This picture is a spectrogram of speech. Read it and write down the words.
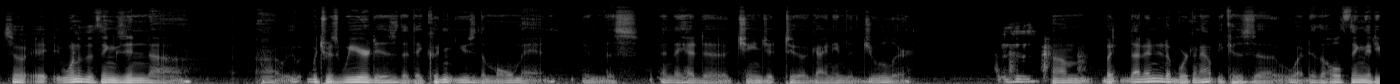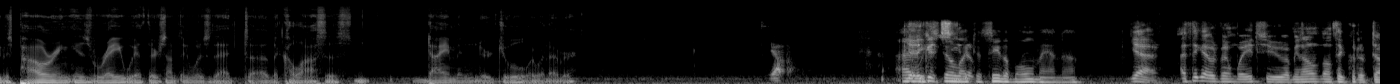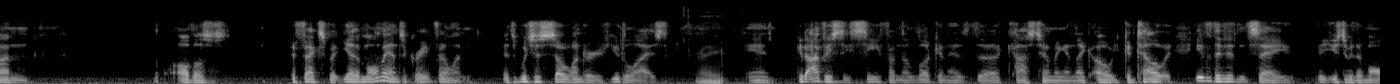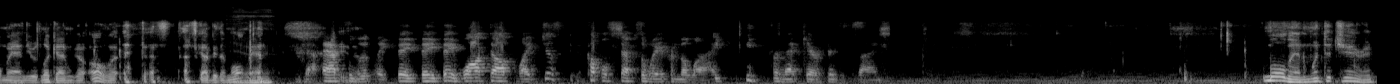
So it, one of the things in uh, uh, which was weird is that they couldn't use the mole man in this, and they had to change it to a guy named the jeweler. hmm Um, but that ended up working out because uh, what the whole thing that he was powering his ray with or something was that uh, the Colossus diamond or jewel or whatever. Yeah. I Yeah, you would could still like the- to see the mole man though. Yeah, I think that would have been way too. I mean, I don't know if they could have done all those effects, but yeah, the Mole Man's a great villain. It's which is so underutilized, Right. and you could obviously see from the look and his the costuming and like, oh, you could tell even if they didn't say it used to be the Mole Man, you would look at him and go, oh, that's that's got to be the Mole Yeah. Man. Yeah, absolutely. They, they they walked up like just a couple steps away from the line for that character design. Mole Man went to Jared.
